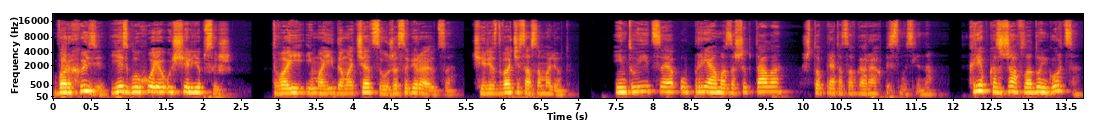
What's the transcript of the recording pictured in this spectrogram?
В Архизе есть глухое ущелье Псыш. Твои и мои домочадцы уже собираются. Через два часа самолет». Интуиция упрямо зашептала, что прятаться в горах бессмысленно. Крепко сжав ладонь горца,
